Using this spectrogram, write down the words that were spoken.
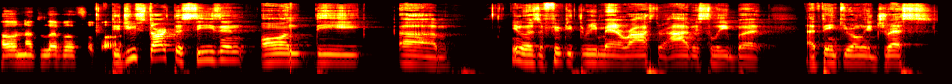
whole another level of football. Did you start the season on the, um, you know, there's a 53 man roster, obviously, but I think you're only dressed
